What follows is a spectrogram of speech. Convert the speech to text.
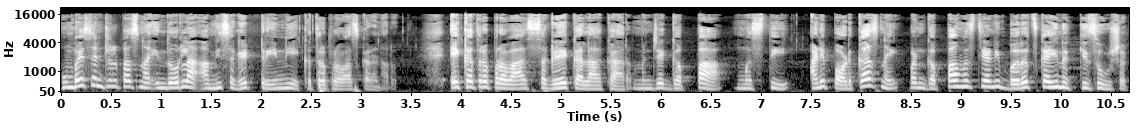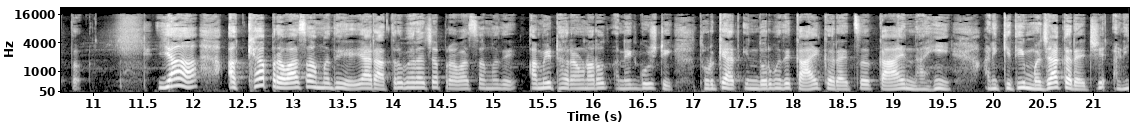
मुंबई सेंट्रलपासून इंदोरला आम्ही सगळे ट्रेननी एकत्र प्रवास करणार आहोत. एकत्र प्रवास सगळे कलाकार म्हणजे गप्पा मस्ती आणि पॉडकास्ट नाही पण गप्पा मस्ती आणि बरंच काही नक्कीच होऊ शकतं. या अख्ख्या प्रवासामध्ये या रात्रभराच्या प्रवासामध्ये आम्ही ठरवणार आहोत अनेक गोष्टी. थोडक्यात इंदोरमध्ये काय करायचं काय नाही आणि किती मजा करायची आणि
